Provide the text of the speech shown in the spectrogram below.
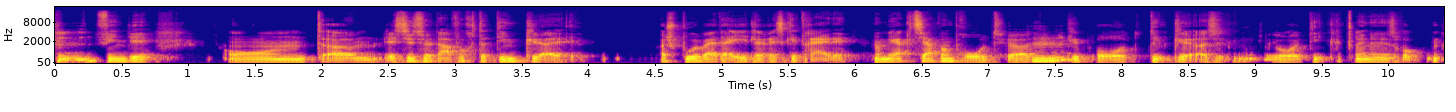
Mhm. finde ich. Und ähm, es ist halt einfach der Dinkel äh, eine Spur weiter edleres Getreide. Man merkt es ja beim Brot, ja, Mhm. Dinkelbrot, Dinkel, also überall Dinkel drinnen ist Rocken.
